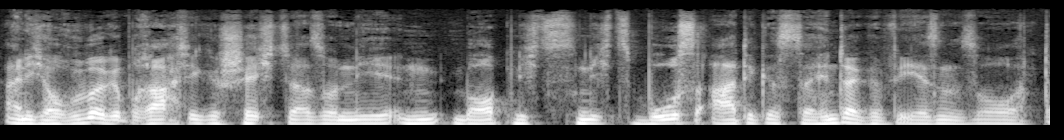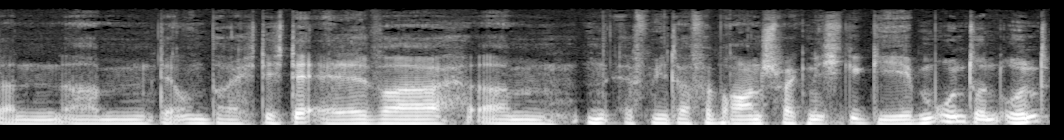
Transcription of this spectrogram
Eigentlich auch rübergebracht, die Geschichte. Also nie, in, überhaupt nichts, nichts Bosartiges dahinter gewesen. So, dann ähm, der unberechtigte Elver, ähm, ein Elfmeter für Braunschweig nicht gegeben und, und, und.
